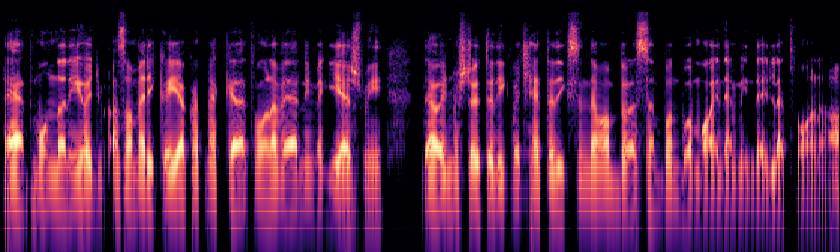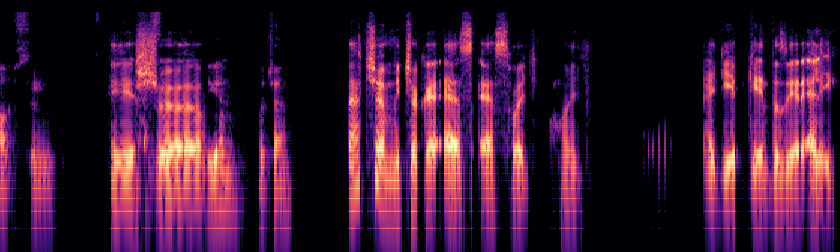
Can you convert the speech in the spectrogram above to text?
lehet mondani, hogy az amerikaiakat meg kellett volna verni, meg ilyesmi, de hogy most ötödik vagy hetedik szerintem abból a szempontból majdnem mindegy lett volna. Abszolút. És. Uh, Igen, bocsánat. Hát semmi, csak ez, ez hogy, hogy egyébként azért elég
